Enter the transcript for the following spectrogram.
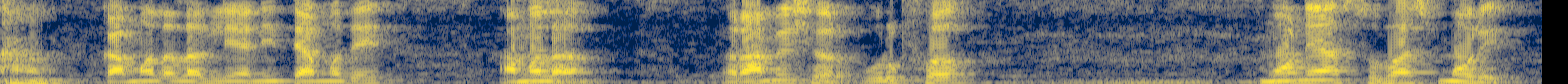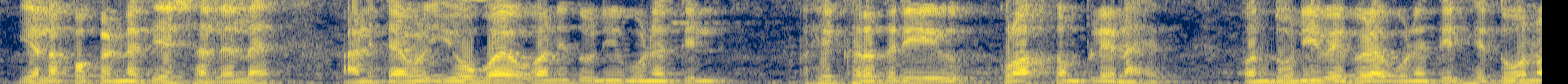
कामाला लागली आणि त्यामध्ये आम्हाला रामेश्वर उर्फ मोन्या सुभाष मोरे याला पकडण्यात यश आलेलं आहे. आणि त्यावेळी योगायोगाने दोन्ही गुन्ह्यातील हे खरं तरी क्रॉस कंप्लेन आहेत. पण दोन्ही वेगळ्या गुन्ह्यातील हे दोन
